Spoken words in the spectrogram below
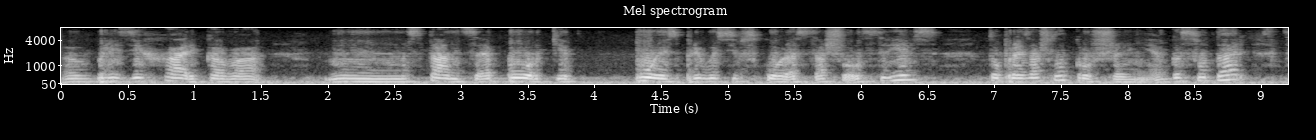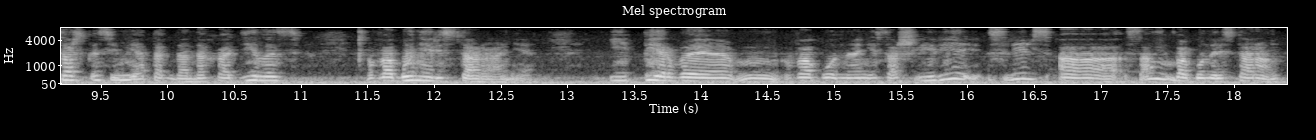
э, вблизи Харькова станция Борки поезд, превысив скорость, сошел с рельс, то произошло крушение. Государь, царская семья тогда находилась в вагоне-ресторане. И первые вагоны, они сошли с рельс, а сам вагон-ресторан,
